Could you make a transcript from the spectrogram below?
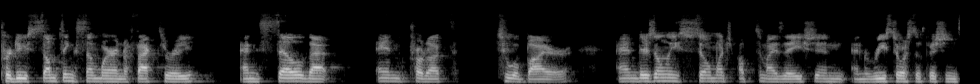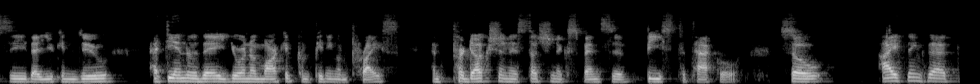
produce something somewhere in a factory, and sell that end product to a buyer. And there's only so much optimization and resource efficiency that you can do at the end of the day, you're in a market competing on price, and production is such an expensive beast to tackle. So I think that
